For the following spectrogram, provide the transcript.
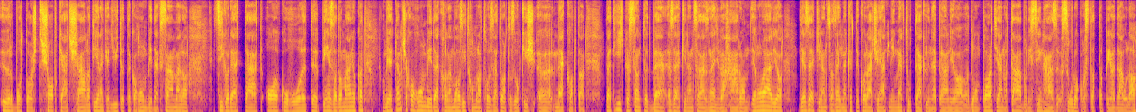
őrbotost, sapkát, sálat, ilyeneket gyűjtöttek a honvédek számára, cigarettát, alkoholt, pénzadományokat, amelyet nem csak a honvédek, hanem az itthon maradt hozzátartozók is ö, megkaptak. Tehát így köszöntött be 1943. januárja, de 1942 karácsonyát még meg tudták ünnepelni a, a Don partján, a tábori színház szórakoztatta például a,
